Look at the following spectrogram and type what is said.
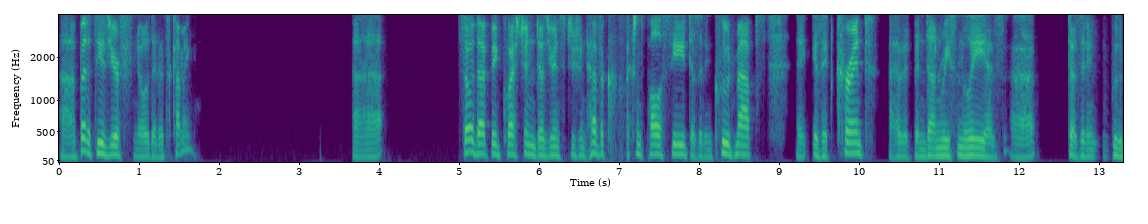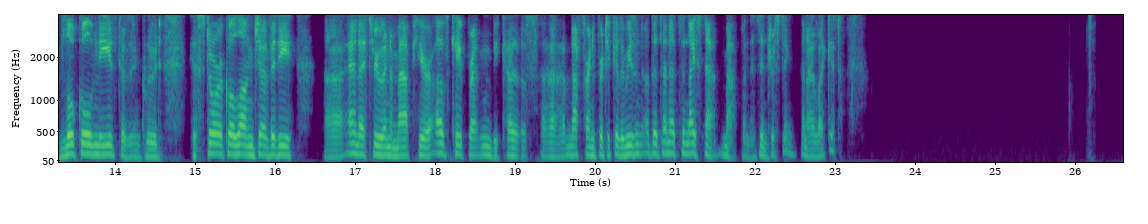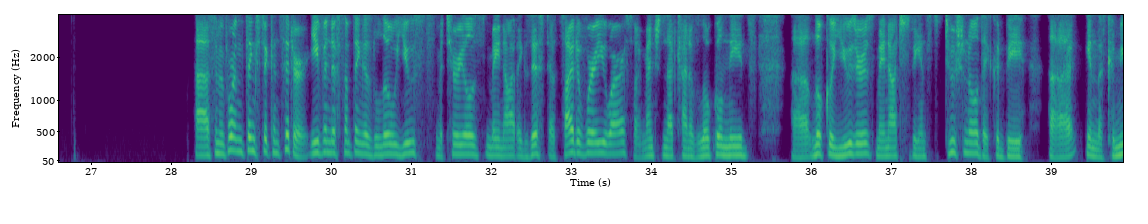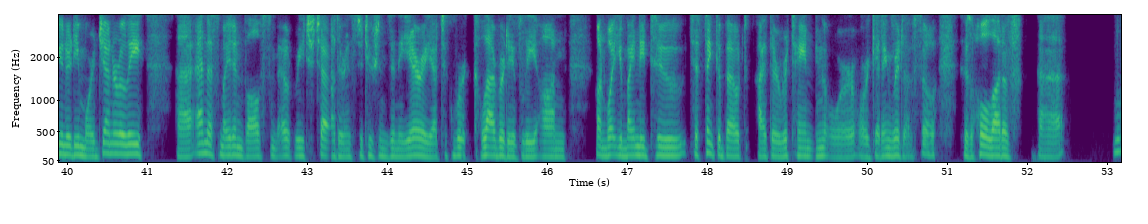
Uh, but it's easier if you know that it's coming. Uh, so that big question, does your institution have a collections policy? Does it include maps? Uh, is it current? Has it been done recently? Has, uh, does it include local needs? Does it include historical longevity? Uh, and I threw in a map here of Cape Breton because uh, not for any particular reason other than it's a nice map and it's interesting and I like it. Uh, some important things to consider, even if something is low use, materials may not exist outside of where you are. So I mentioned that kind of local needs. Uh, local users may not just be institutional, they could be uh, in the community more generally. Uh, and this might involve some outreach to other institutions in the area to work collaboratively on, on what you might need to, to think about either retaining or, or getting rid of. So there's a whole lot of uh,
